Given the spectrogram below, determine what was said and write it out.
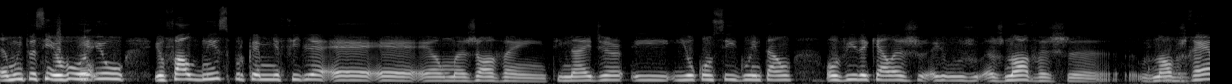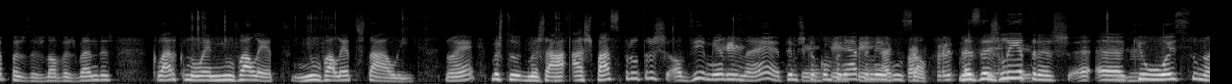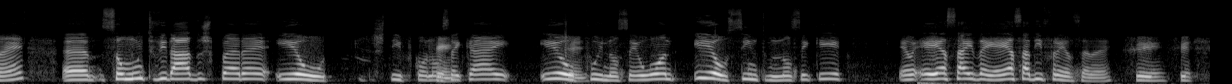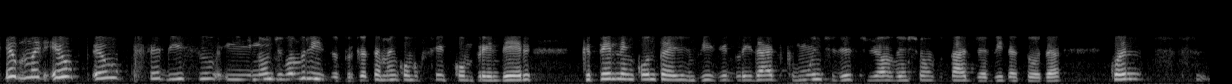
É muito assim, eu, é. eu, eu falo nisso porque a minha filha é, é, é uma jovem teenager e, e, eu consigo então ouvir aquelas, os, as novas, uh, os novos uhum. rappers, as novas bandas, claro que não é nenhum valete, nenhum valete está ali, não é? Mas, tu, mas há, há, espaço para outras, obviamente, sim. não é? Temos sim, que acompanhar sim, também a evolução. Mas as letras uh, uh, uhum. que eu ouço, não é? são muito virados para eu estive com não sei quem, eu Sim. fui não sei onde, eu sinto-me não sei quê. É, é, essa a ideia, é essa a diferença, não é? Sim, sim. Eu, mas eu, eu percebo isso e não desvalorizo, porque eu também consigo compreender que, tendo em conta a invisibilidade que muitos desses jovens são votados a vida toda, quando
